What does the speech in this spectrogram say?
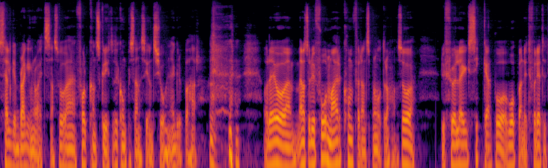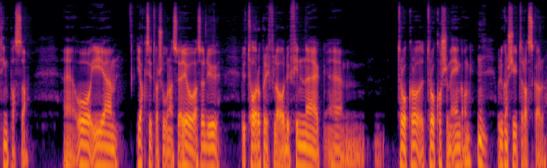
selger bragging rights. Altså uh, folk kan skryte til kompisene sine se denne gruppa her. Mm. og det er jo, uh, men altså du får mer confidence på en måte. da. Altså Du føler deg sikker på våpenet ditt fordi at ting passer. og i jaktsituasjoner så er det jo altså du du tar opp rifla og du finner um, trådkorset med en gang, mm. og du kan skyte raskere.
